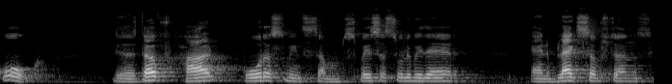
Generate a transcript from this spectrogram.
coke. It is a tough, hard, porous means some spaces will be there, and black substance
